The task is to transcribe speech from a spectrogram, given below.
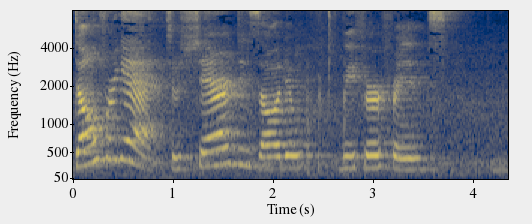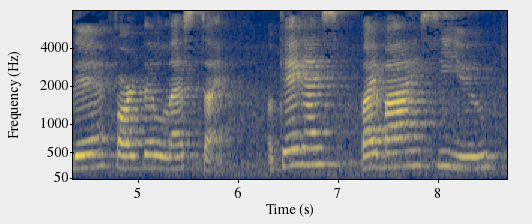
don't forget to share this audio with your friends the, for the last time. Okay guys? Bye bye see you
